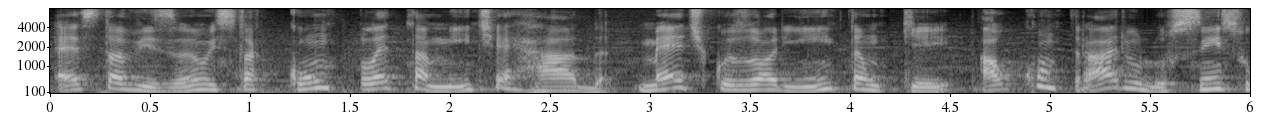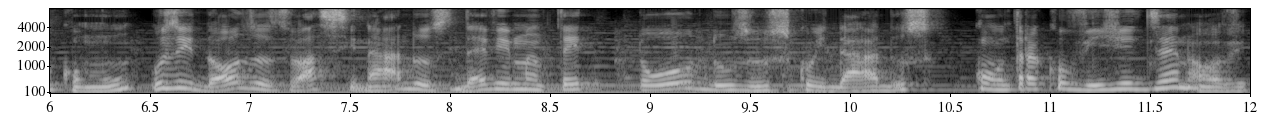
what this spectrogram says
Esta visão está completamente errada. Médicos orientam que, ao contrário do senso comum, os idosos vacinados devem manter todos os cuidados contra a Covid-19.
